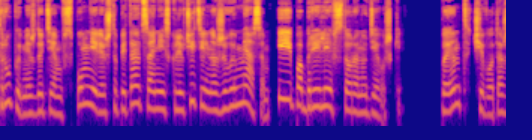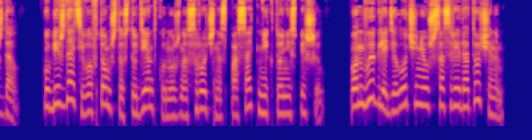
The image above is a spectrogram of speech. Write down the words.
Трупы, между тем, вспомнили, что питаются они исключительно живым мясом, и побрели в сторону девушки. Пент чего-то ждал. Убеждать его в том, что студентку нужно срочно спасать, никто не спешил. Он выглядел очень уж сосредоточенным,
